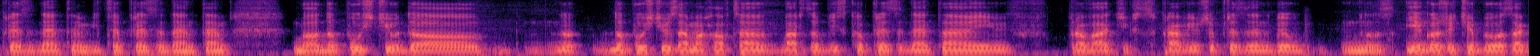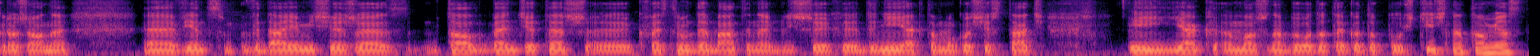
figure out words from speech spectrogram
prezydentem, wiceprezydentem, bo dopuścił do, no, dopuścił zamachowca bardzo blisko prezydenta i wprowadził, sprawił, że prezydent był, no, jego życie było zagrożone. E, więc wydaje mi się, że to będzie też e, kwestią debaty najbliższych dni, jak to mogło się stać i jak można było do tego dopuścić. Natomiast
